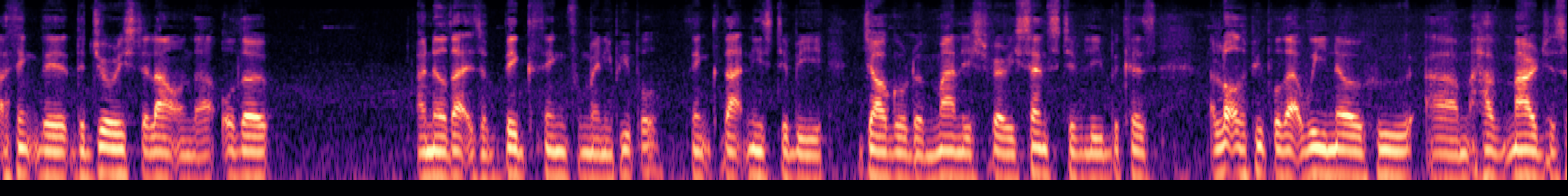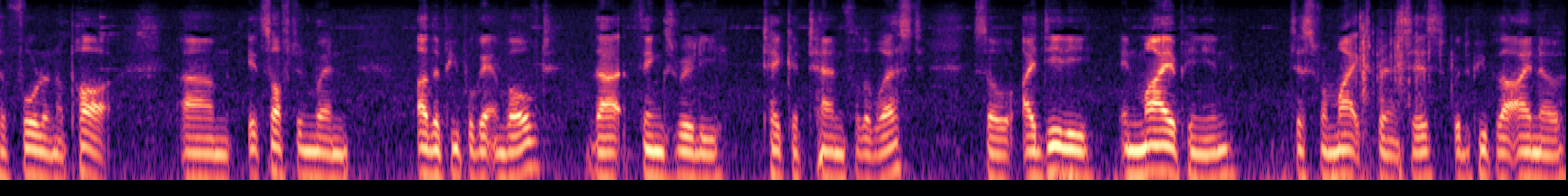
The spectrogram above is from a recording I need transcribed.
I think the the jury's still out on that. Although I know that is a big thing for many people. I think that needs to be juggled and managed very sensitively because a lot of the people that we know who um, have marriages have fallen apart. Um, it's often when other people get involved that things really take a turn for the worst. So ideally, in my opinion, just from my experiences with the people that I know,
